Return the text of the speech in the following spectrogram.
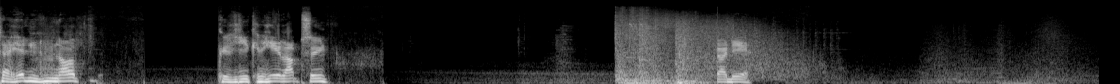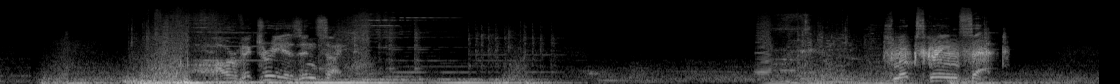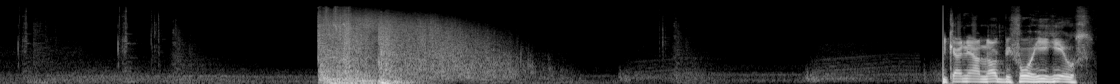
To hidden knob. Because you can heal up soon. Good idea. Our victory is in sight. Smoke screen set. Go now, knob, before he heals.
